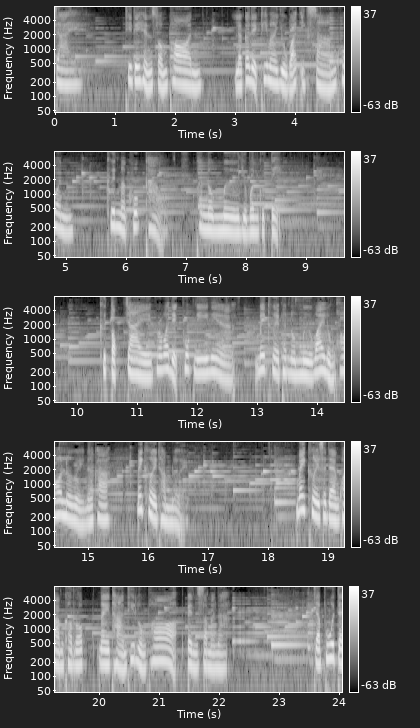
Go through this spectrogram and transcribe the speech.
ใจ ที่ได้เห็นสมพร แล้วก็เด็กที่มาอยู่วัดอีกสามคน ขึ้นมาคุกเข่า พนมมืออยู่บนกุฏิคือตกใจเพราะว่าเด็กพวกนี้เนี่ยไม่เคยพนมมือไหว้หลวงพ่อเลยนะคะ ไม่เคยทำเลย ไม่เคยแสดงความเคารพในฐานที่หลวงพ่อเป็นสมณะ จะพูดจะ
